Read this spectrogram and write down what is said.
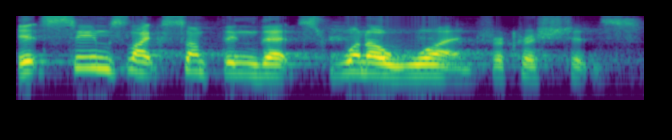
it seems like something that's 101 for Christians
